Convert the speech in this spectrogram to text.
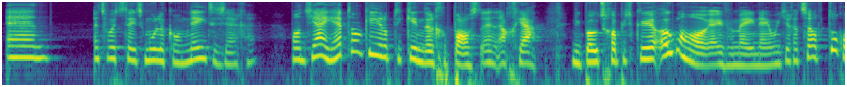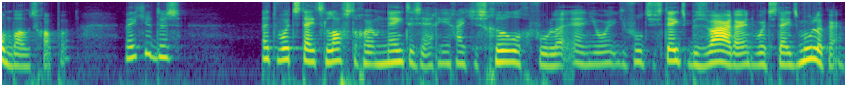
En het wordt steeds moeilijker om nee te zeggen. Want jij hebt al een keer op die kinderen gepast. En ach ja, die boodschapjes kun je ook nog wel even meenemen. Want je gaat zelf toch om boodschappen. Weet je, dus het wordt steeds lastiger om nee te zeggen. Je gaat je schuldig voelen en je, je voelt je steeds bezwaarder en het wordt steeds moeilijker.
